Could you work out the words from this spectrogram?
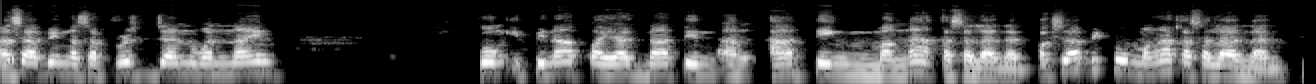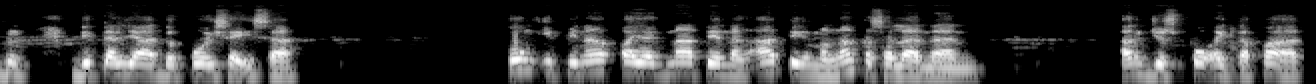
Ang sabi nga sa 1 John 1.9, kung ipinapayag natin ang ating mga kasalanan. Pag sabi ko mga kasalanan, detalyado po isa-isa. Kung ipinapayag natin ang ating mga kasalanan, ang Diyos po ay tapat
